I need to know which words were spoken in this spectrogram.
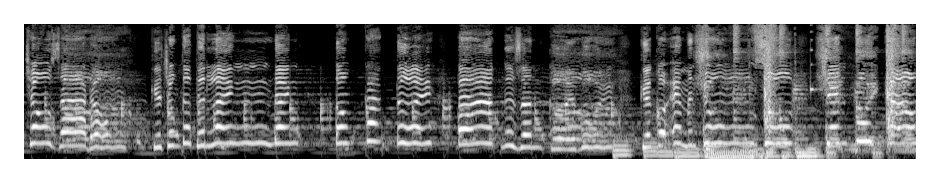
Châu trâu ra đồng, kia trông ta tuyệt lệnh đánh tôm cát tươi, bác ngư dân cười vui. Kia có em miền trung du trên núi cao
